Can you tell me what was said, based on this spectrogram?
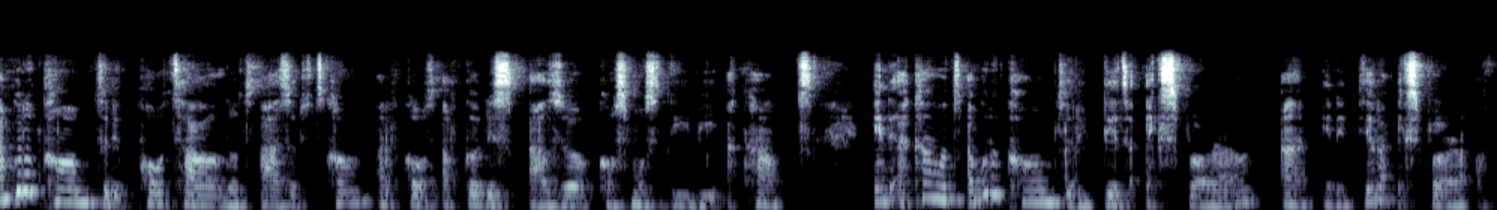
I'm going to come to the portal.azure.com and of course I've got this Azure Cosmos DB account. In the account, I'm going to come to the Data Explorer and in the Data Explorer, I've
